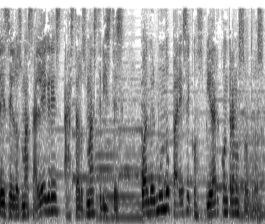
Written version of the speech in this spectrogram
desde los más alegres hasta los más tristes, cuando el mundo parece conspirar contra nosotros.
